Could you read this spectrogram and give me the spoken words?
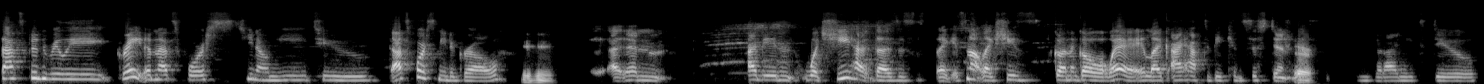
that's been really great, and that's forced you know me to that's forced me to grow. Mm-hmm. And I mean, what she ha- does is like it's not like she's gonna go away. Like I have to be consistent sure. with that I need to do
